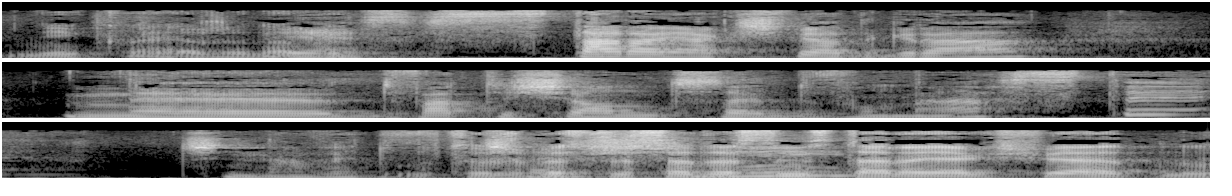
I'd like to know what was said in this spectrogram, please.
nie kojarzę nawet. Jest. Stara jak świat gra. E, 2012? Czy nawet To, że bez przesady z tym wcześniej? stara jak świat, no.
